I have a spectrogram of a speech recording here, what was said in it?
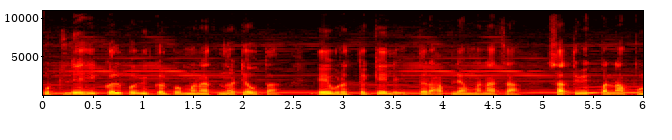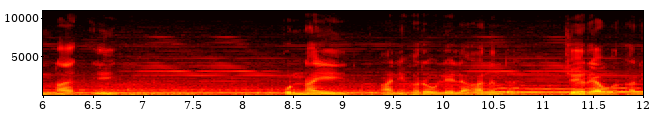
कुठलेही कल्पविकल्प मनात न ठेवता हे व्रत केले तर आपल्या मनाचा सात्विकपणा पुन्हा येईल. पुन्हा येईल आणि हरवलेला आनंद चेहऱ्यावर आणि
